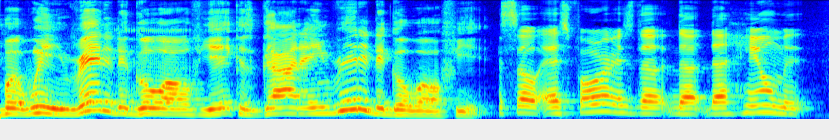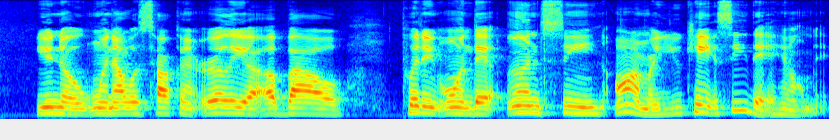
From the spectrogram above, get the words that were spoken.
but we ain't ready to go off yet because God ain't ready to go off yet. So as far as the, the, the helmet, you know, when I was talking earlier about putting on that unseen armor, you can't see that helmet.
